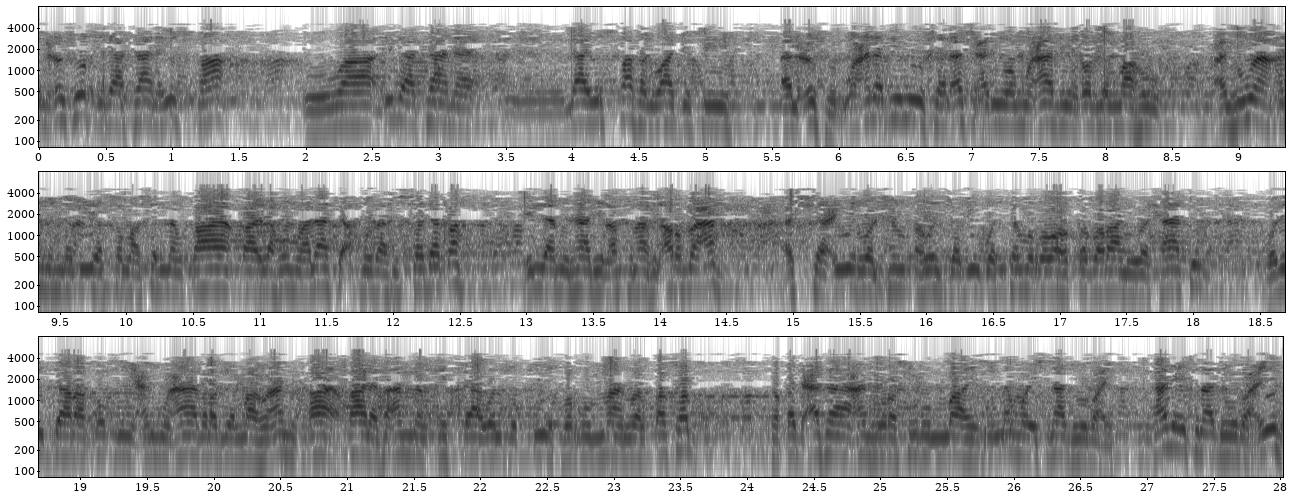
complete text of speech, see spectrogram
العشر إذا كان يسقى وإذا كان لا يسقى فالواجب فيه العشر وعن أبي موسى الأشعري ومعاذ رضي الله عنهما أن النبي صلى الله عليه وسلم قال, قال لهما لا تأخذا في الصدقة إلا من هذه الأصناف الأربعة. الشعير والحنطة والزبيب والتمر رواه الطبراني والحاكم وللدار قطني عن معاذ رضي الله عنه قال فأما القثة والبطيخ والرمان والقصب فقد عفى عنه رسول الله صلى الله عليه وسلم وإسناده ضعيف. هذا إسناده ضعيف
